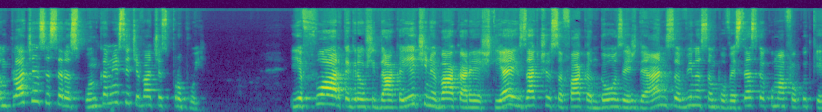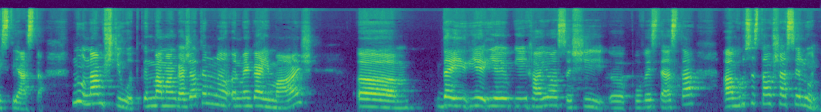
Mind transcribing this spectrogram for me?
Îmi place însă să răspund că nu este ceva ce îți propui. E foarte greu și dacă e cineva care știa exact ce o să facă în 20 de ani, să vină să-mi povestească cum a făcut chestia asta. Nu, n-am știut. Când m-am angajat în, în Mega Image, uh, da, e, e, e haioasă și uh, povestea asta, am vrut să stau șase luni.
